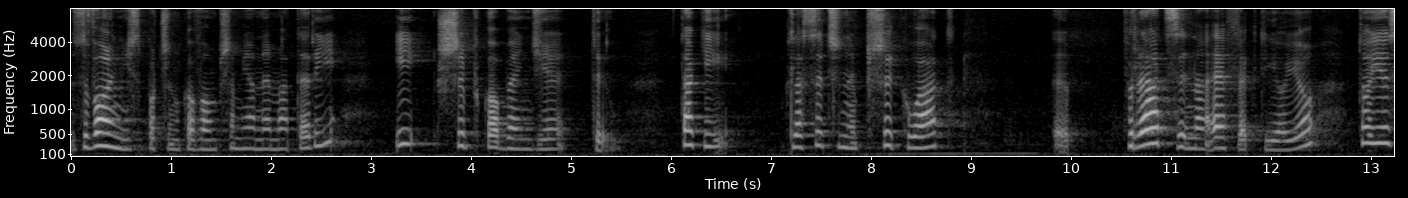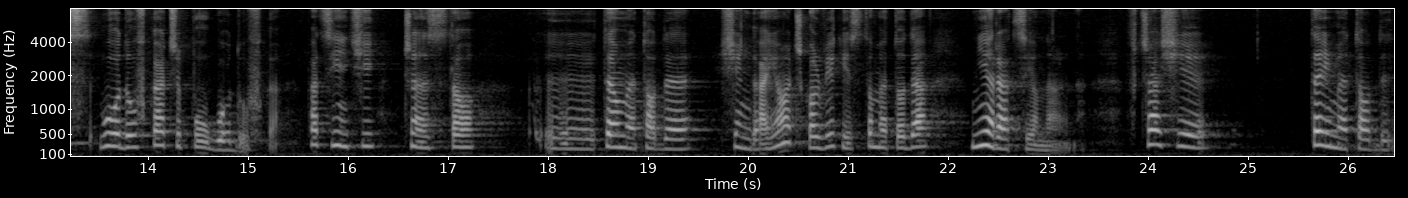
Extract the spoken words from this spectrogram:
zwolni spoczynkową przemianę materii i szybko będzie tył. Taki klasyczny przykład y, pracy na efekt jojo to jest głodówka czy półgłodówka. Pacjenci często y, tę metodę sięgają, aczkolwiek jest to metoda nieracjonalna. W czasie tej metody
